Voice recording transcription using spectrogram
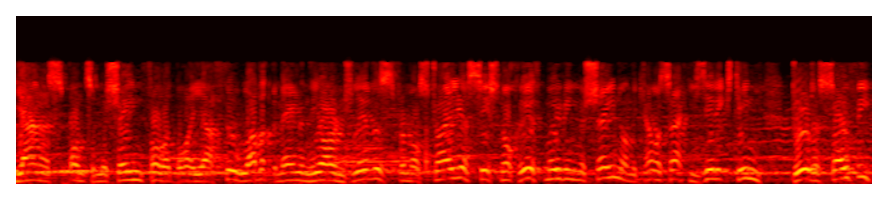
Yana sponsored machine, followed by uh, Phil Lovett, the man in the orange leathers from Australia. Cessnock earth moving machine on the Kawasaki ZX10. daughter Sophie.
